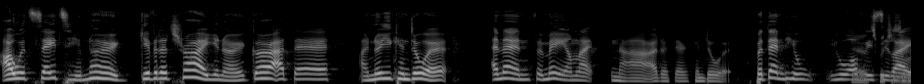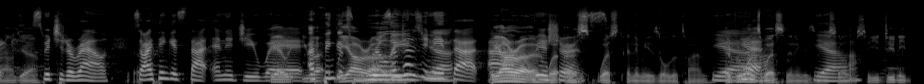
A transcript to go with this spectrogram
I would say to him, "No, give it a try. You know, go out there. I know you can do it." And then for me, I'm like, "Nah, I don't think I can do it." But then he'll he'll Yeah, obviously like around, yeah. switch it around. So I think it's that energy where Yeah, we- I think it's are really- sometimes you yeah. need that um, we are our own reassurance. worst, worst enemies all the time. Yeah. Everyone's Yeah. worst enemies Yeah. themselves. So you do need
